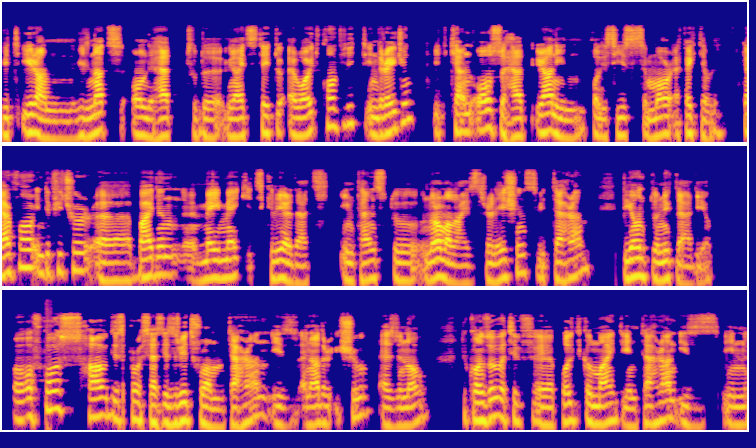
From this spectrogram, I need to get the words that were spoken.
with Iran will not only help to the United States to avoid conflict in the region, it can also help Iranian policies more effectively. Therefore, in the future, uh, Biden uh, may make it clear that intends to normalize relations with Tehran beyond the nuclear deal. Of course, how this process is read from Tehran is another issue, as you know the conservative uh, political mind in Tehran is in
